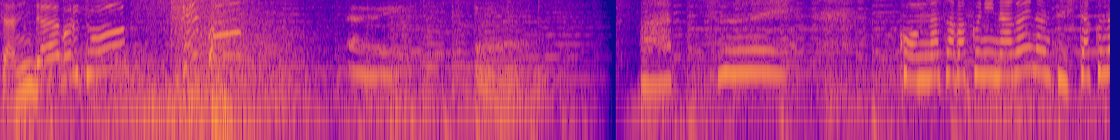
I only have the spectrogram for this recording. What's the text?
サンダーボルトテン暑いな砂漠に長いなんてしたくない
